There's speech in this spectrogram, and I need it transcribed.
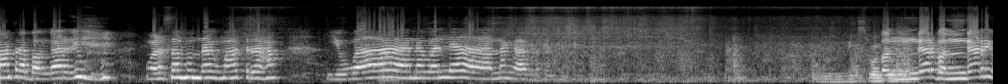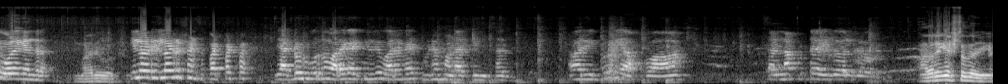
ಮಾತ್ರ ಬಂಗಾರ ರೀ ಒಳಸ ಮುಂದಾಗ ಮಾತ್ರ. ಯುವ ನವಲ್ಯ ಅನ್ನಂಗ ಆಗ್ಬಿಡ್ತೈತಿ. ಬಂಗಾರ ಬಂಗಾರ ರೀ ಹೋಳಿಗೆ ಅಂದ್ರ. ಇಲ್ಲ ನೋಡ್ರಿ ಇಲ್ಲ ನೋಡ್ರಿ ಫ್ರೆಂಡ್ಸ್ ಪಟ್ ಪಟ್ ಪಟ್. ಎರಡು ಹುಡುಗರ್ನ ಹೊರಗೆ ಹಾಕಿದ್ರಿ ಹೊರಗೆ ಹಾಕಿ ವಿಡಿಯೋ ಮಾಡಾಕ್ತೀನಿ ಸದ್ ಅವರಿಬ್ರು ಯಪ್ಪ ಸಣ್ಣ ಪುಟ್ಟ ಇದು ಅಲ್ರಿ ಅವ್ರು. ಅದ್ರಾಗ ಎಷ್ಟು ಅದಾವ ಈಗ?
